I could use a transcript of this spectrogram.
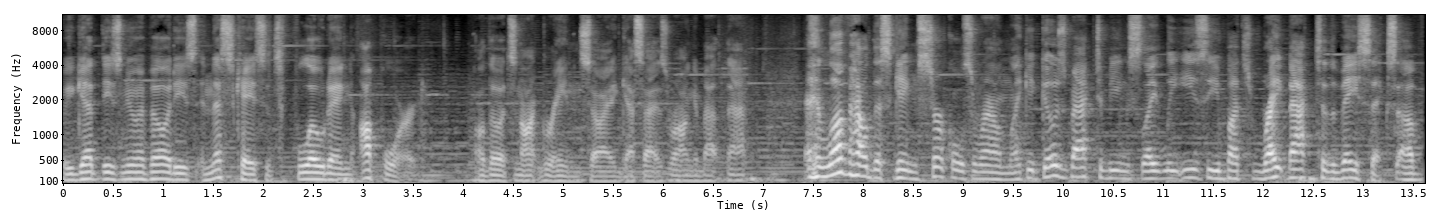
We get these new abilities. In this case, it's floating upward. Although it's not green, so I guess I was wrong about that. I love how this game circles around. Like, it goes back to being slightly easy, but right back to the basics of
